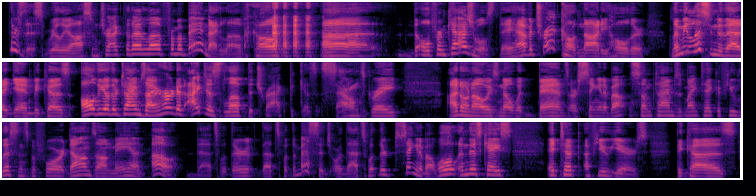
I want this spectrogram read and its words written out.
there's this really awesome track that I love from a band I love called uh, The Old Firm Casuals. They have a track called Noddy Holder. Let me listen to that again because all the other times I heard it, I just loved the track because it sounds great. I don't always know what bands are singing about. Sometimes it might take a few listens before it dawns on me and oh, that's what they're that's what the message or that's what they're singing about. Well, in this case, it took a few years because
